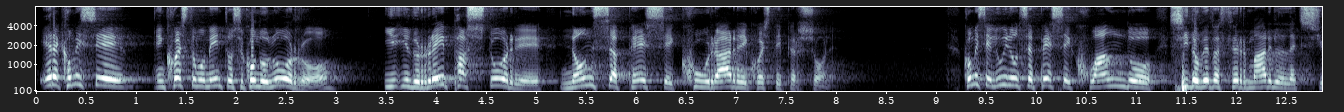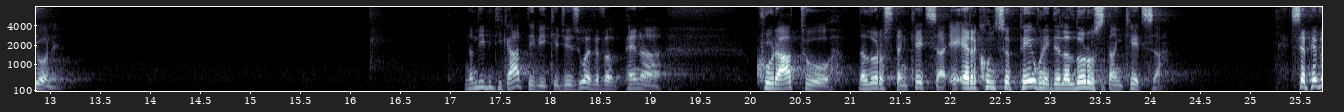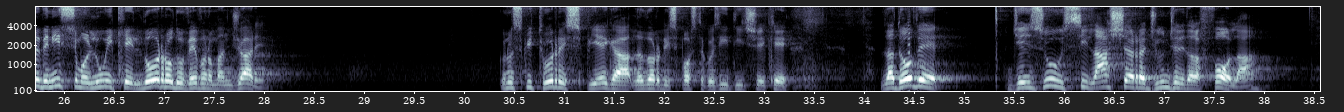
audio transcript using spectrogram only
Era come se in questo momento, secondo loro, il, re pastore non sapesse curare queste persone. Come se lui non sapesse quando si doveva fermare la lezione. Non dimenticatevi che Gesù aveva appena curato la loro stanchezza era consapevole della loro stanchezza. Sapeva benissimo lui che loro dovevano mangiare. Uno scrittore spiega la loro risposta così, dice che laddove Gesù si lascia raggiungere dalla folla,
